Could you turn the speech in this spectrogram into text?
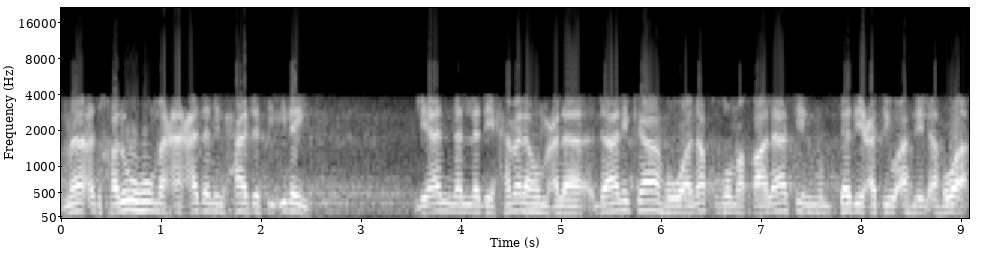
ما أدخلوه مع عدم الحاجة إليه لأن الذي حملهم على ذلك هو نقض مقالات المبتدعة وأهل الأهواء.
